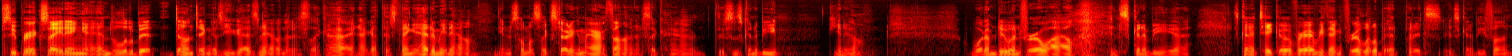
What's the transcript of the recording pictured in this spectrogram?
super exciting and a little bit daunting, as you guys know. That it's like, all right, I got this thing ahead of me now. You know, it's almost like starting a marathon. It's like, oh, this is going to be, you know, what I'm doing for a while. it's going to be, uh, it's going to take over everything for a little bit, but it's it's going to be fun.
